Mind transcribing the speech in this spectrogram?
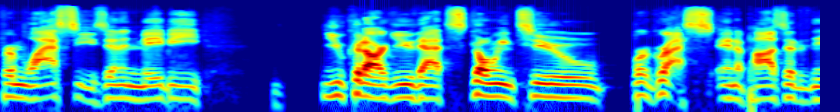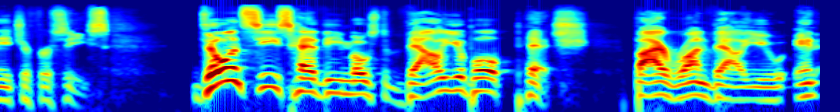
from last season, and maybe you could argue that's going to regress in a positive nature for Cease. Dylan Cease had the most valuable pitch by run value in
